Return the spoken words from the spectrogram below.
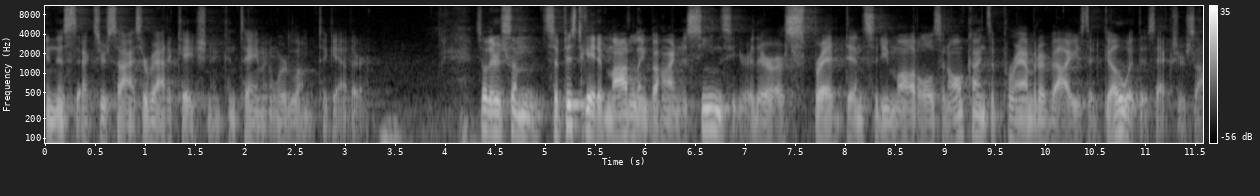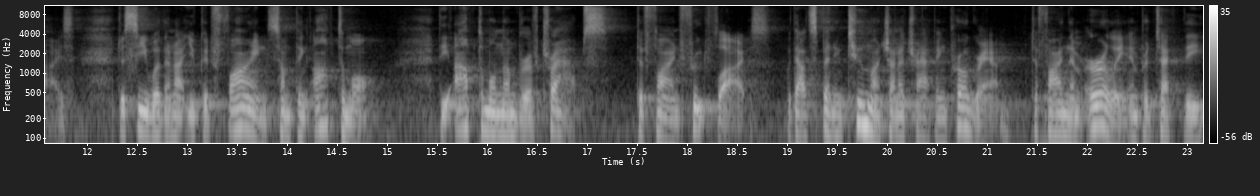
In this exercise, eradication and containment were lumped together. So there's some sophisticated modeling behind the scenes here. There are spread density models and all kinds of parameter values that go with this exercise to see whether or not you could find something optimal, the optimal number of traps to find fruit flies without spending too much on a trapping program, to find them early and protect the,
